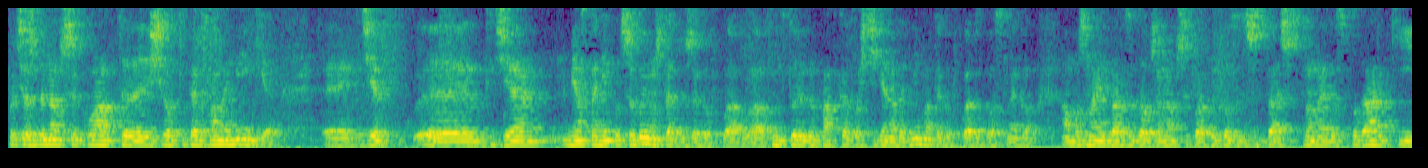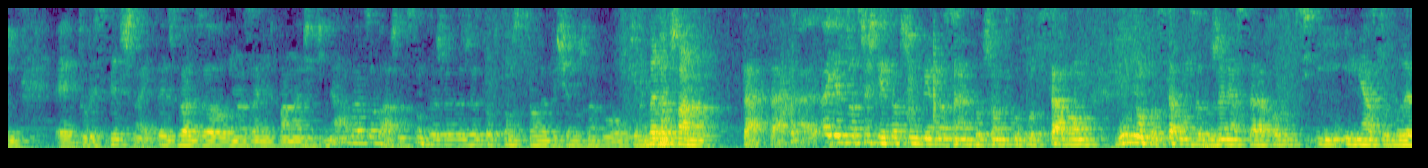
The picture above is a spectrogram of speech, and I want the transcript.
Chociażby na przykład e, środki tak zwane miękkie, gdzie, w- e, gdzie miasta nie potrzebują już tak dużego wkładu, a w niektórych wypadkach właściwie nawet nie ma tego wkładu własnego, a można je bardzo dobrze na przykład wykorzystać w stronę gospodarki, e, turystycznej. To jest bardzo u nas zaniedbana dziedzina, a bardzo ważna. Sądzę, że, że to w tą stronę by się można było Według ukierunkować. pana. Tak, tak. A- jednocześnie to, o czym mówiłem na samym początku, podstawą, główną podstawą zadłużenia Starachowic i, i miast w ogóle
